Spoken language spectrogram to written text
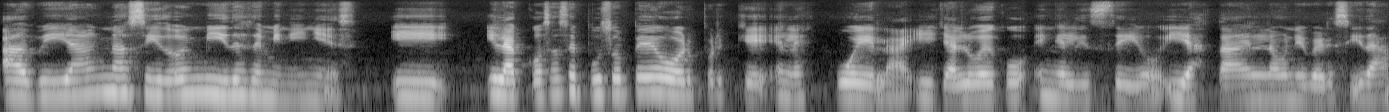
habían nacido en mí desde mi niñez y y la cosa se puso peor porque en la escuela y ya luego en el liceo y hasta en la universidad,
